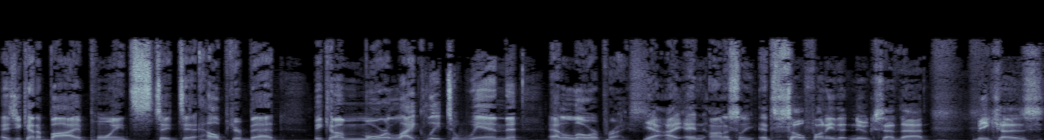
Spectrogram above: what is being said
as you kind of buy points to to help your bet become more likely to win at a lower price. Yeah, I and honestly, it's so funny that Nuke said that because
